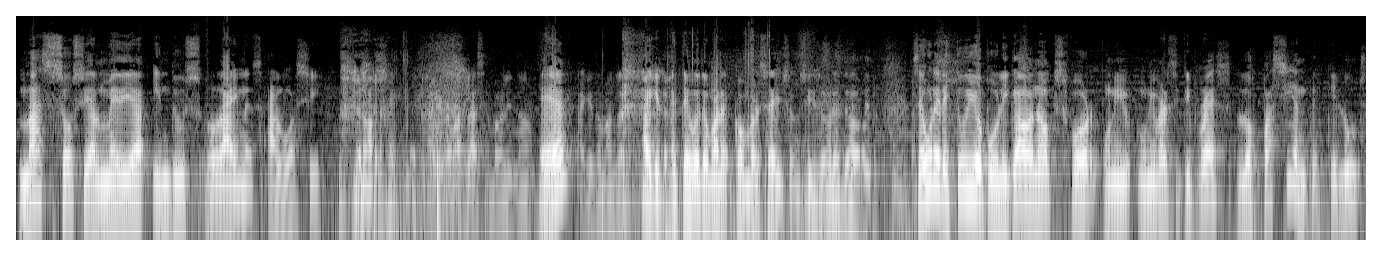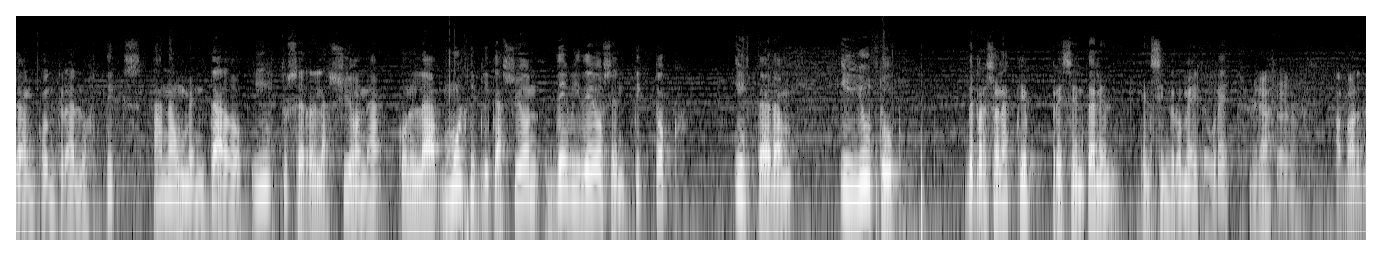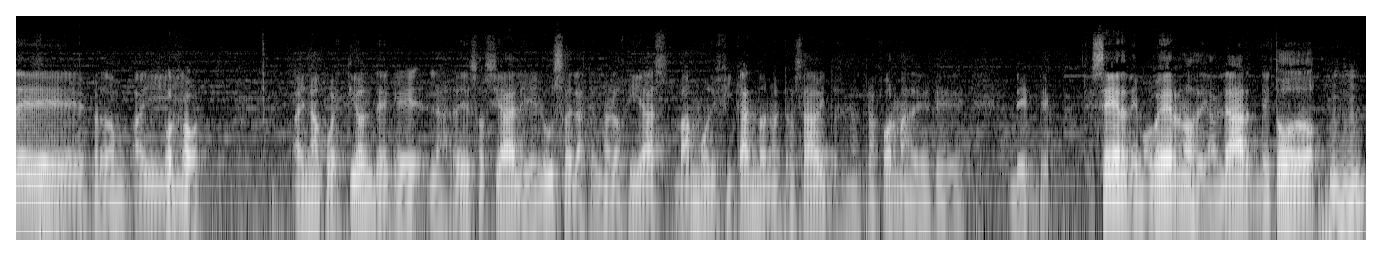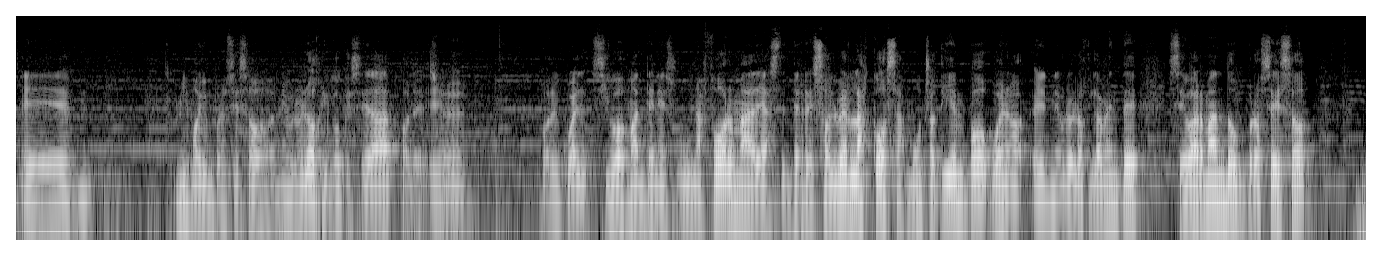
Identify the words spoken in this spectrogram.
Mass Social Media Induced Lines, algo así. No sé. Hay que tomar clase, Pablito. ¿Eh? Hay que tomar clase. Hay que, tengo que tomar conversation, sí, sobre todo. Según el estudio publicado en Oxford Uni- University Press, los pacientes que luchan contra los tics han aumentado y esto se relaciona con la multiplicación de videos en TikTok, Instagram y YouTube de personas que presentan el, el síndrome de Tourette. Mirá, Claro. aparte, perdón, hay, Por favor. hay una cuestión de que las redes sociales y el uso de las tecnologías van modificando nuestros hábitos y nuestras formas de, de- de- de- de ser, de movernos, de hablar, de todo. Eh, mismo hay un proceso neurológico que se da por, eh, Sí. Por el cual si vos mantenés una forma de, resolver las cosas mucho tiempo, bueno, eh, neurológicamente se va armando un proceso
